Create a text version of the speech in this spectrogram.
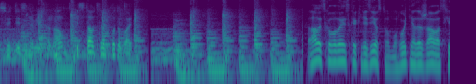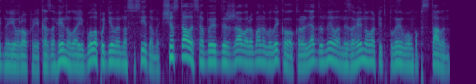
Підписуйтесь на мій канал і ставте вподобайки. Галицько-Волинське князівство могутня держава Східної Європи, яка загинула і була поділена сусідами. Що сталося, аби держава Романа Великого, короля Данила, не загинула під впливом обставин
